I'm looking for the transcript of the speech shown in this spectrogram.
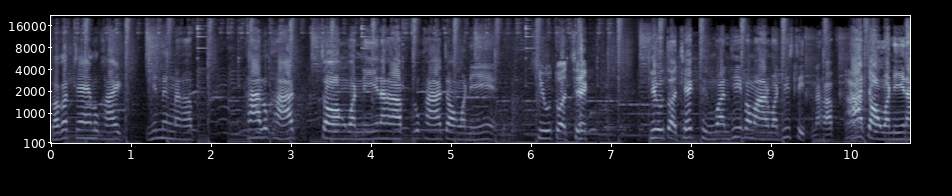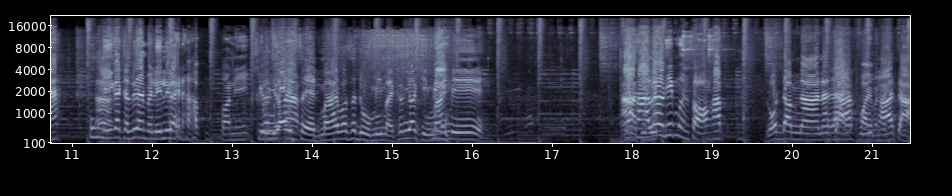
แล้วก็แจ้งลูกค้าอีกนิดนึงนะครับ ถ้าลูกค้า จองวันนี้นะครับ ลูกค้าจองวันนี้คิวตรวจเช็ค คิวตรวจเช็คถึงวันที่ประมาณวันที่ 10 นะครับอะ ถ้าจองวันนี้นะพรุ่งนี้อะก็จะเลื่อนไปเรื่อยๆนะครับ ตอนนี้เคคิวรื่องเยย่อะอยมาก เศษไม้วัสดุมีใหม่เครื่องย่อยกิ่งไม้มี มีอะราคาทีนี้เริ่มที่1 2ื่นครับ รถดำนานะจ๊ะได้ปล่อยลูมันกค้าจ๋า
